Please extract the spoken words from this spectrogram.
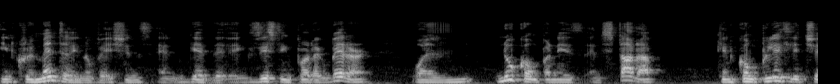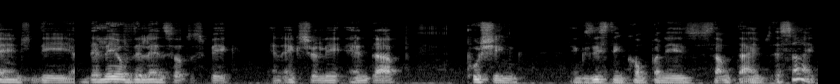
incremental innovations and get the existing product better, while new companies and startup can completely change the the lay of the land, so to speak, and actually end up pushing existing companies sometimes aside.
